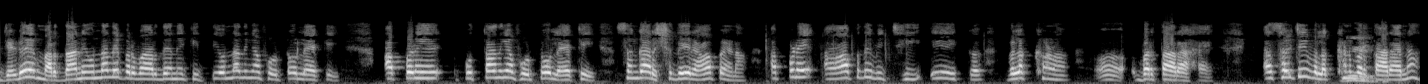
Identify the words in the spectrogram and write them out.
ਜਿਹੜੇ ਮਰਦਾਂ ਨੇ ਉਹਨਾਂ ਦੇ ਪਰਿਵਾਰ ਦੇ ਨੇ ਕੀਤੀ ਉਹਨਾਂ ਦੀਆਂ ਫੋਟੋ ਲੈ ਕੇ ਆਪਣੇ ਪੁੱਤਾਂ ਦੀਆਂ ਫੋਟੋ ਲੈ ਕੇ ਸੰਘਰਸ਼ ਦੇ ਰਾਹ ਪੈਣਾ। ਆਪਣੇ ਆਪ ਦੇ ਵਿੱਚ ਹੀ ਇਹ ਇੱਕ ਵਿਲੱਖਣ ਵਰਤਾਰਾ ਹੈ। ਅਸਲ 'ਚ ਇਹ ਵਿਲੱਖਣ। ਵਰਤਾਰਾ ਹੈ ਨਾ।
